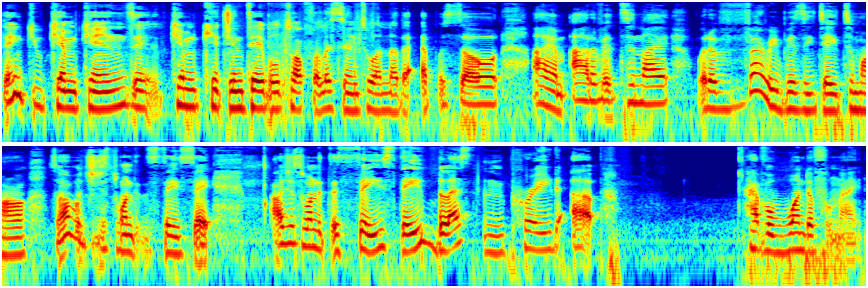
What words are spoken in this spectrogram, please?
Thank you, Kim Kins and Kim Kitchen Table Talk for listening to another episode. I am out of it tonight with a very busy day tomorrow. So I just wanted to stay say I just wanted to say stay blessed and prayed up. Have a wonderful night.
